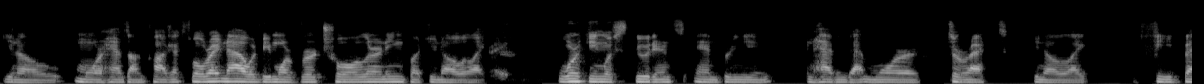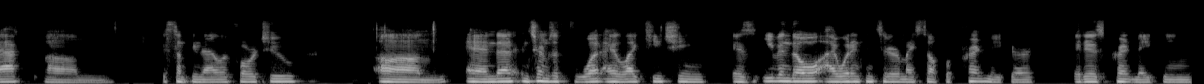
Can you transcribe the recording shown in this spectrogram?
you know more hands-on projects. Well, right now it would be more virtual learning, but you know like working with students and bringing and having that more direct, you know, like feedback um, is something that I look forward to. Um, and then in terms of what I like teaching is even though I wouldn't consider myself a printmaker, it is printmaking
